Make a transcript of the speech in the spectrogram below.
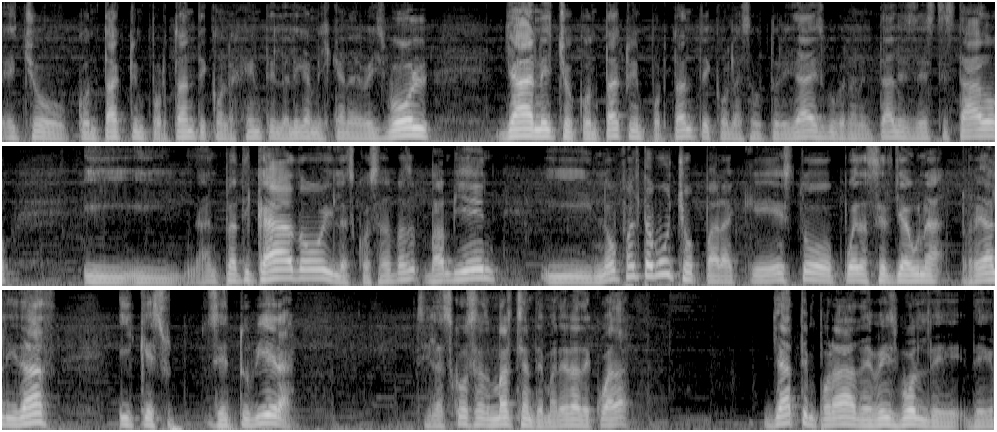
hecho contacto importante con la gente de la Liga Mexicana de Béisbol, ya han hecho contacto importante con las autoridades gubernamentales de este estado y, han platicado y las cosas van bien y no falta mucho para que esto pueda ser ya una realidad y que se tuviera, si las cosas marchan de manera adecuada, ya temporada de béisbol de, de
